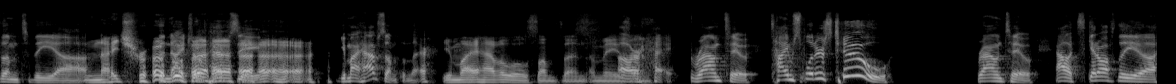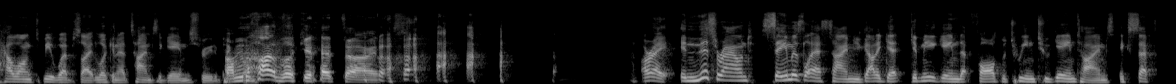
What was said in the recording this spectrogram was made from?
them to the uh Nitro. the Nitro Pepsi. you might have something there you might have a little something amazing. all right round two time splitters two round two alex get off the uh, how long to beat website looking at times of games for you to pick I'm from. not looking at time. All right. In this round, same as last time, you got to get give me a game that falls between two game times, except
